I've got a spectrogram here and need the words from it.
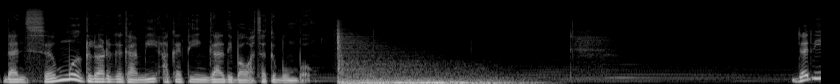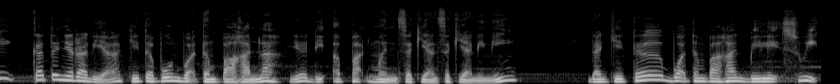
dan semua keluarga kami akan tinggal di bawah satu bumbung. Jadi katanya Radia, kita pun buat tempahan lah ya di apartmen sekian-sekian ini dan kita buat tempahan bilik suite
